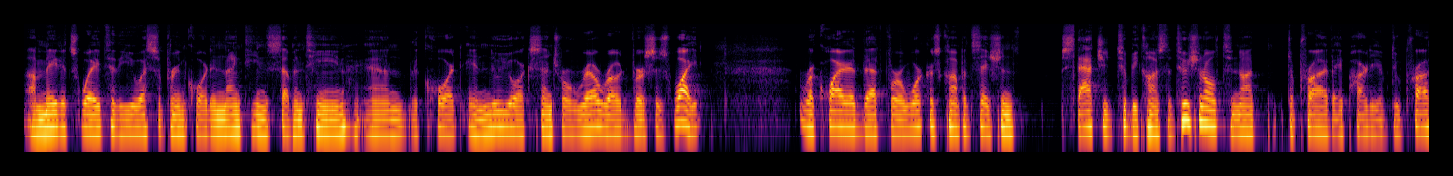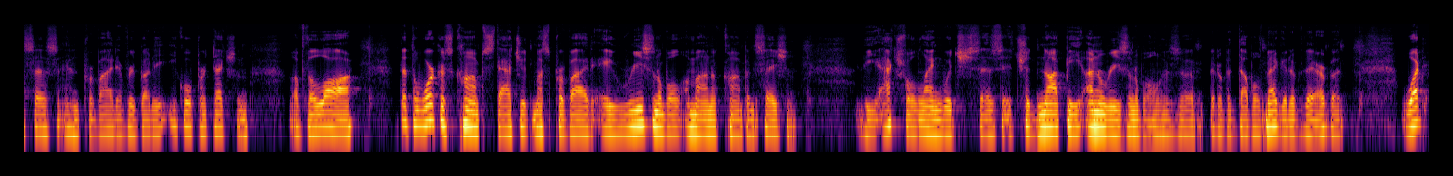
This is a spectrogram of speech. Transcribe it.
uh, made its way to the U.S. Supreme Court in 1917, and the court in New York Central Railroad versus White required that for a workers' compensation statute to be constitutional, to not deprive a party of due process and provide everybody equal protection of the law, that the workers' comp statute must provide a reasonable amount of compensation the actual language says it should not be unreasonable. There's a bit of a double negative there, but what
